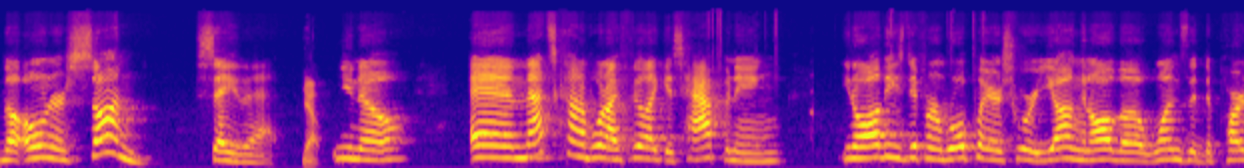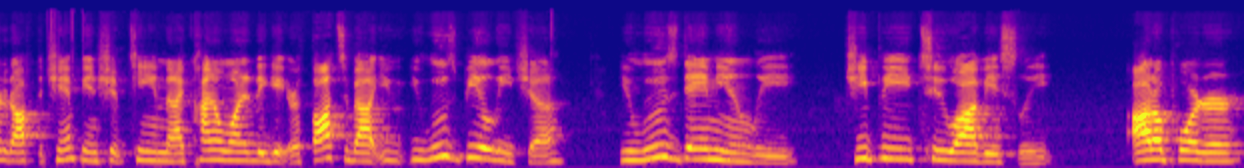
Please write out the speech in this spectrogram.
the owner's son say that Yeah. you know and that's kind of what i feel like is happening you know all these different role players who are young and all the ones that departed off the championship team that i kind of wanted to get your thoughts about you you lose Bjelica, you lose Damion Lee, GP2 obviously, Otto Porter,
